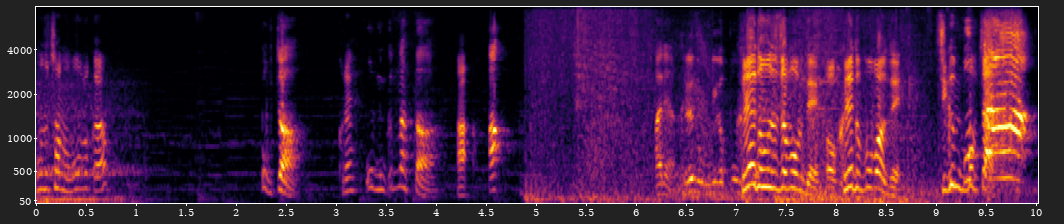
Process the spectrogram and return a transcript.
홍수차 한번 뽑을까요? 뽑자. 그래? 뽑으면 끝났다. 아 아. 아니야. 그래도 우리가 뽑. 그래도 홍수차 뽑으면 돼어 그래도 뽑아도 돼 지금 뽑자 뽑자.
